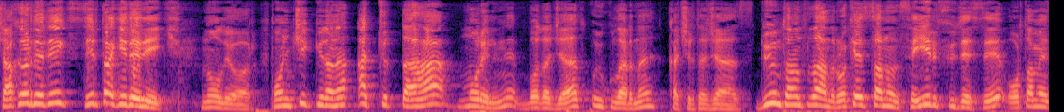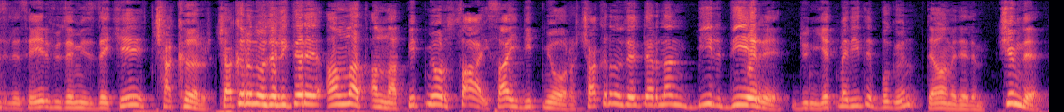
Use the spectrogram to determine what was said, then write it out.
Çakır dedik, Sirtaki dedik. Ne oluyor? Ponçik Yunan'a açık daha moralini bozacağız, uykularını kaçırtacağız. Dün tanıtılan Roketsan'ın seyir füzesi, orta menzilli seyir füzemizdeki Çakır. Çakır'ın özellikleri anlat anlat bitmiyor, say say bitmiyor. Çakır'ın özelliklerinden bir diğeri. Dün yetmediydi, bugün devam edelim. Şimdi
